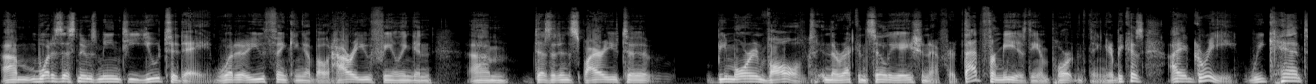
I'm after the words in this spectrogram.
um, what does this news mean to you today? What are you thinking about? How are you feeling? And um, does it inspire you to be more involved in the reconciliation effort? That, for me, is the important thing here because I agree. We can't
